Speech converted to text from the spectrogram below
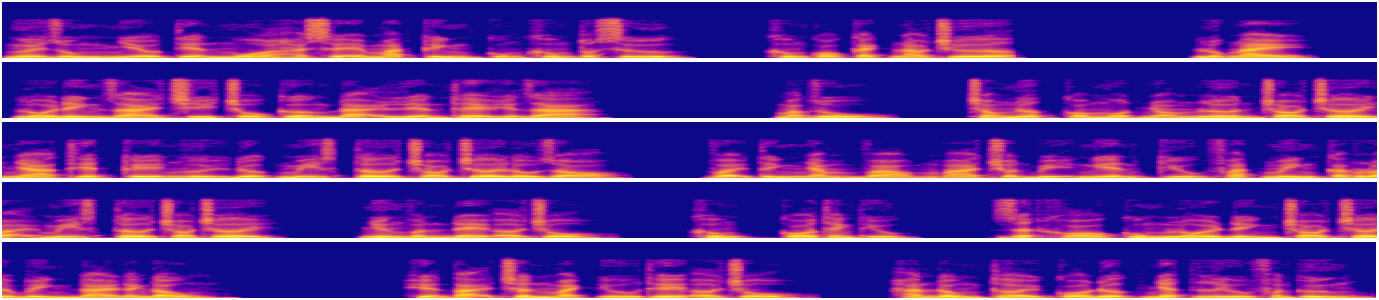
Ngươi dùng nhiều tiền mua hai xe mắt kính cũng không tốt xứ, không có cách nào chứa. Lúc này, lôi đỉnh giải trí chỗ cường đại liền thể hiện ra. Mặc dù, trong nước có một nhóm lớn trò chơi nhà thiết kế người được Mister trò chơi đầu gió, vậy tính nhắm vào mà chuẩn bị nghiên cứu phát minh các loại Mister trò chơi, nhưng vấn đề ở chỗ, không có thành tựu, rất khó cùng lôi đỉnh trò chơi bình đài đánh đồng. Hiện tại Trần Mạch ưu thế ở chỗ, hắn đồng thời có được nhất lưu phần cứng,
